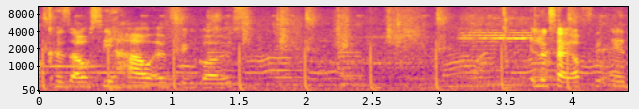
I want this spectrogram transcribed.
because I'll see how everything goes. It looks like I fit in.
